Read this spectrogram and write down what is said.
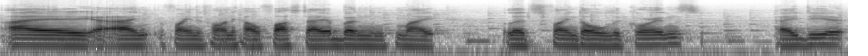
I, I find it funny how fast I abandoned my let's find all the coins idea.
